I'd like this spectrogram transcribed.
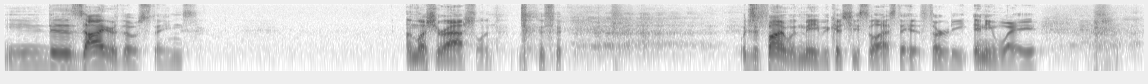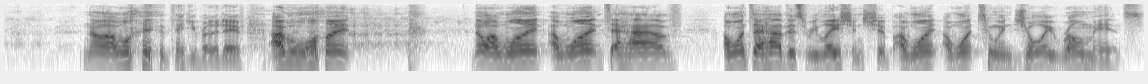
you desire those things. Unless you're Ashlyn. Which is fine with me because she still has to hit 30 anyway. no, I want thank you, Brother Dave. I want no, I want I want to have I want to have this relationship. I want, I want to enjoy romance.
